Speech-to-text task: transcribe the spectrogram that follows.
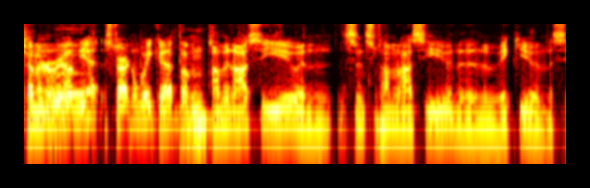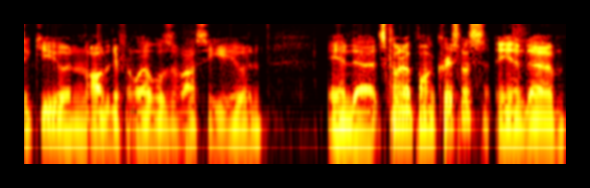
Coming around, uh, yeah, starting to wake up. I'm I'm in ICU and spent some time in ICU and then in the MICU and the SICU and all the different levels of ICU and and uh, it's coming up on Christmas and um,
